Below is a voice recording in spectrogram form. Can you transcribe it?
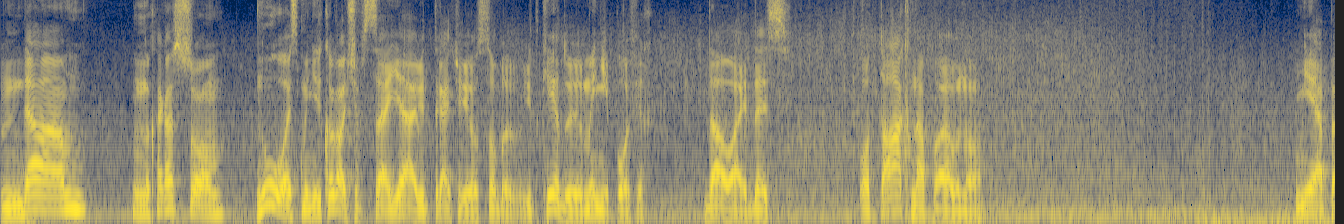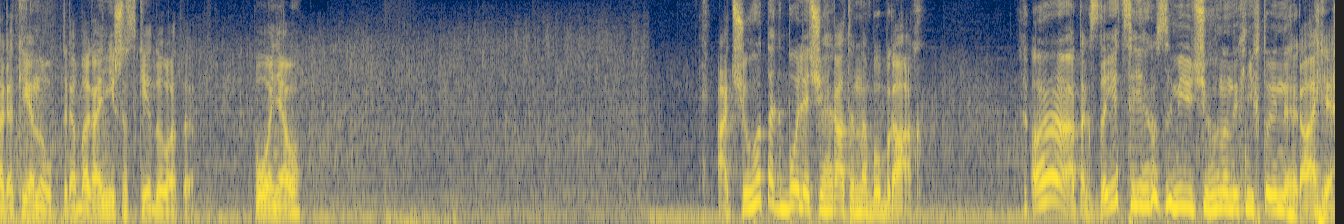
Да, ну хорошо. Ну ось мені, коротше, все, я від третьої особи відкидую, мені пофіг. Давай десь. Отак, напевно. Ні, перекинув, треба раніше скидувати. Поняв. А чого так боляче грати на бобрах? А, так здається, я розумію, чого на них ніхто і не грає.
